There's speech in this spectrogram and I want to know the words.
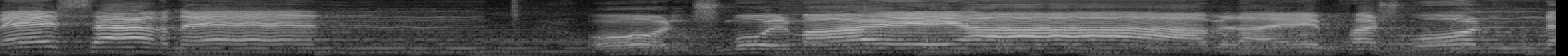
Messer nennt. Und Schmullmeier bleibt verschwunden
